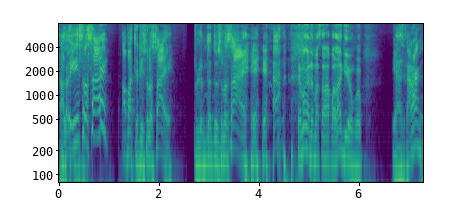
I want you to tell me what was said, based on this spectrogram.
kalau ini selesai, apa jadi selesai? Belum tentu selesai. Emang ada masalah apa lagi Om Bob? ya sekarang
